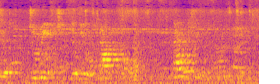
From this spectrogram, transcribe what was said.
to reach the new platform. Thank you.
